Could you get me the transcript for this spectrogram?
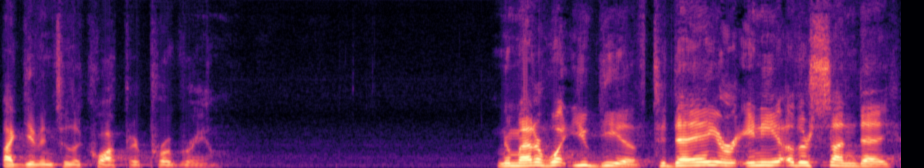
by giving to the cooperative program. No matter what you give, today or any other Sunday,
